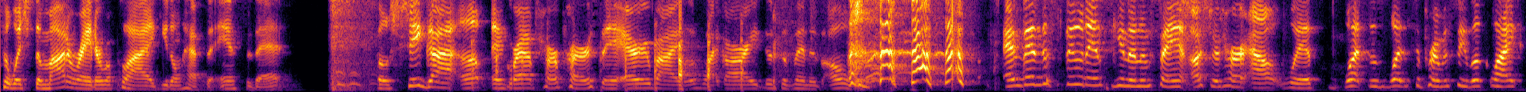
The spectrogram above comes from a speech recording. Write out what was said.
To which the moderator replied, You don't have to answer that. So she got up and grabbed her purse, and everybody was like, All right, this event is over. and then the students, you know what I'm saying, ushered her out with what does white supremacy look like?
